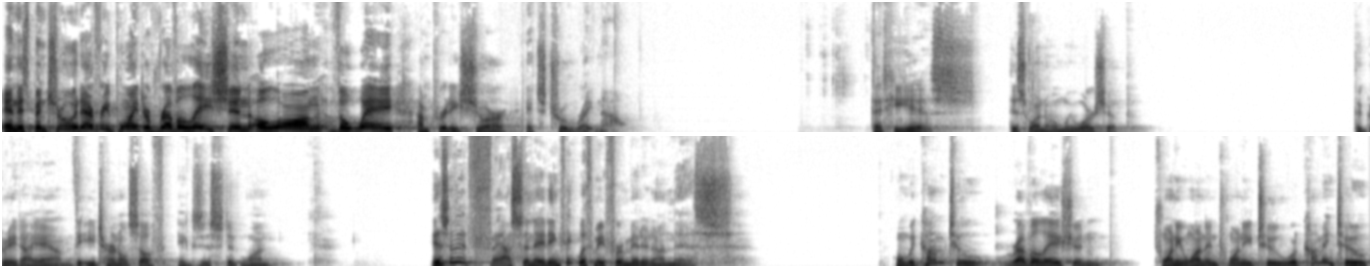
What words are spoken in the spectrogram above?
and it's been true at every point of revelation along the way, I'm pretty sure it's true right now. That He is this one whom we worship the great I am, the eternal self existent one. Isn't it fascinating? Think with me for a minute on this. When we come to Revelation 21 and 22, we're coming to,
